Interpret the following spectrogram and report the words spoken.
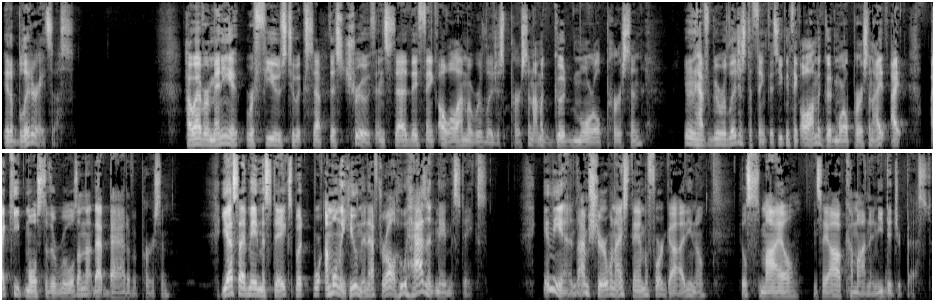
it obliterates us. However, many refuse to accept this truth. Instead, they think, oh, well, I'm a religious person. I'm a good moral person. You don't even have to be religious to think this. You can think, oh, I'm a good moral person. I, I, I keep most of the rules. I'm not that bad of a person. Yes, I've made mistakes, but I'm only human after all. Who hasn't made mistakes? In the end, I'm sure when I stand before God, you know, He'll smile and say, oh, come on in, you did your best.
